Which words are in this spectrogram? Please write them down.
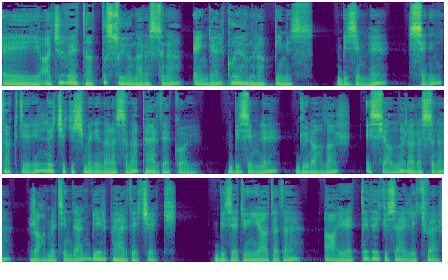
Ey acı ve tatlı suyun arasına engel koyan Rabbimiz! Bizimle, senin takdirinle çekişmenin arasına perde koy. Bizimle günahlar, isyanlar arasına rahmetinden bir perde çek. Bize dünyada da, ahirette de güzellik ver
